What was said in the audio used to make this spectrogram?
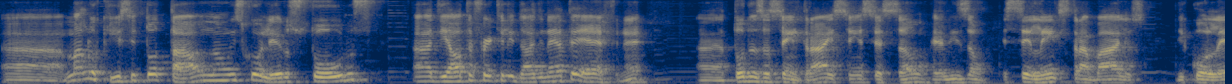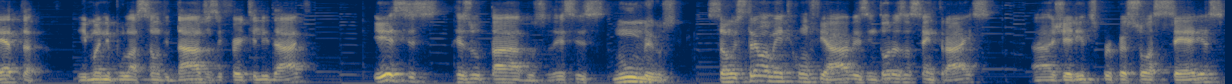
a maluquice total não escolher os touros de alta fertilidade na EATF, né? todas as centrais, sem exceção, realizam excelentes trabalhos de coleta e manipulação de dados de fertilidade. Esses resultados, esses números são extremamente confiáveis em todas as centrais, ah, geridos por pessoas sérias.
